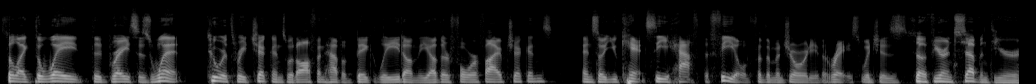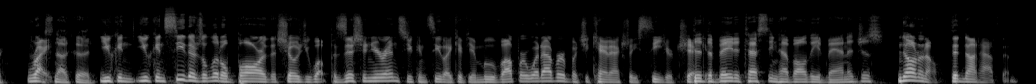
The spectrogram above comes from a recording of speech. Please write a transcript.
So like the way the races went, two or three chickens would often have a big lead on the other four or five chickens. And so you can't see half the field for the majority of the race, which is So if you're in seventh, you're Right. It's not good. you can you can see there's a little bar that shows you what position you're in. So you can see like if you move up or whatever, but you can't actually see your chicken. Did the beta testing have all the advantages? No, no, no. Did not have them.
